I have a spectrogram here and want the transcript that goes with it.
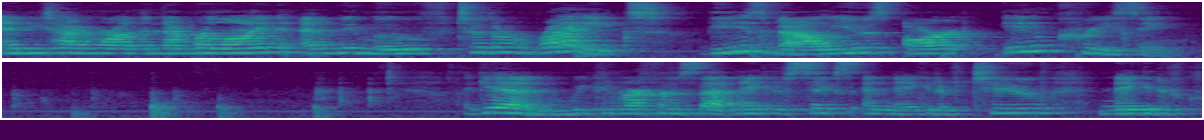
Anytime we're on the number line and we move to the right, these values are increasing. Again, we can reference that negative 6 and negative 2. Negative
